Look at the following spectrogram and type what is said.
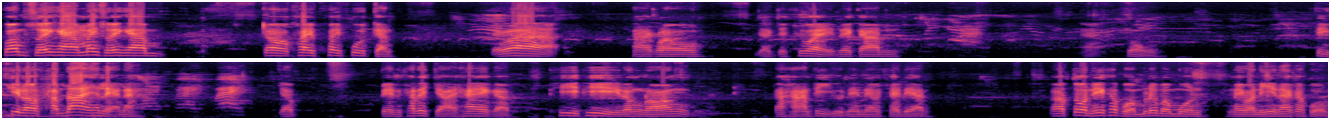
ความสวยงามไม่สวยงาม ก็ค่อยค่อยพูดกัน แต่ว่าหากเราอยากจะช่วยในการส่ง สิ่งที่เราทำได้แหละนะจะเป็นค่าใช้จ่ายให้กับพี่พี่น้องๆทหารที่อยู่ในแนวชายแดนก็ต้นนี้ครับผมเริ่มประมูลในวันนี้นะครับผม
